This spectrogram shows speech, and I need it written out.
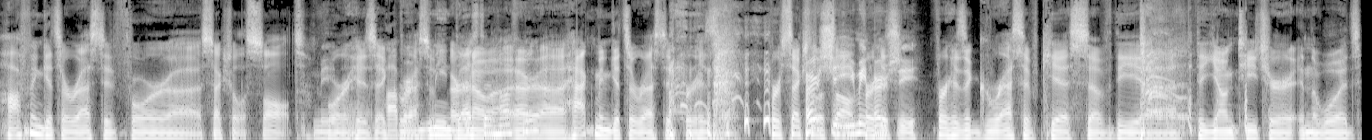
Hoffman gets arrested for uh, sexual assault mean, for his Hopper? aggressive. You mean or Dustin no, uh, Hoffman? or, uh, Hackman gets arrested for his for sexual Hershey, assault. you mean for Hershey. His, for his aggressive kiss of the uh, the young teacher in the woods,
